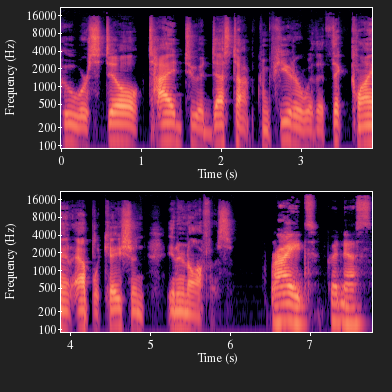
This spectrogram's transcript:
who were still tied to a desktop computer with a thick client application in an office. Right. Goodness.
